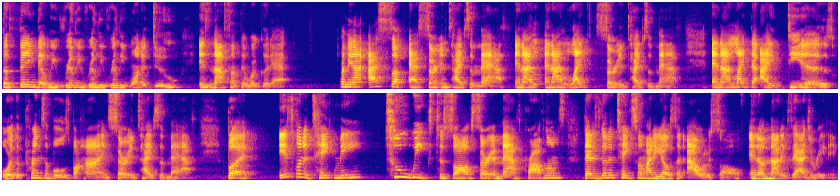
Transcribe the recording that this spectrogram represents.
the thing that we really really really want to do is not something we're good at i mean I, I suck at certain types of math and i and i like certain types of math and i like the ideas or the principles behind certain types of math but it's going to take me two weeks to solve certain math problems that is going to take somebody else an hour to solve. And I'm not exaggerating.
